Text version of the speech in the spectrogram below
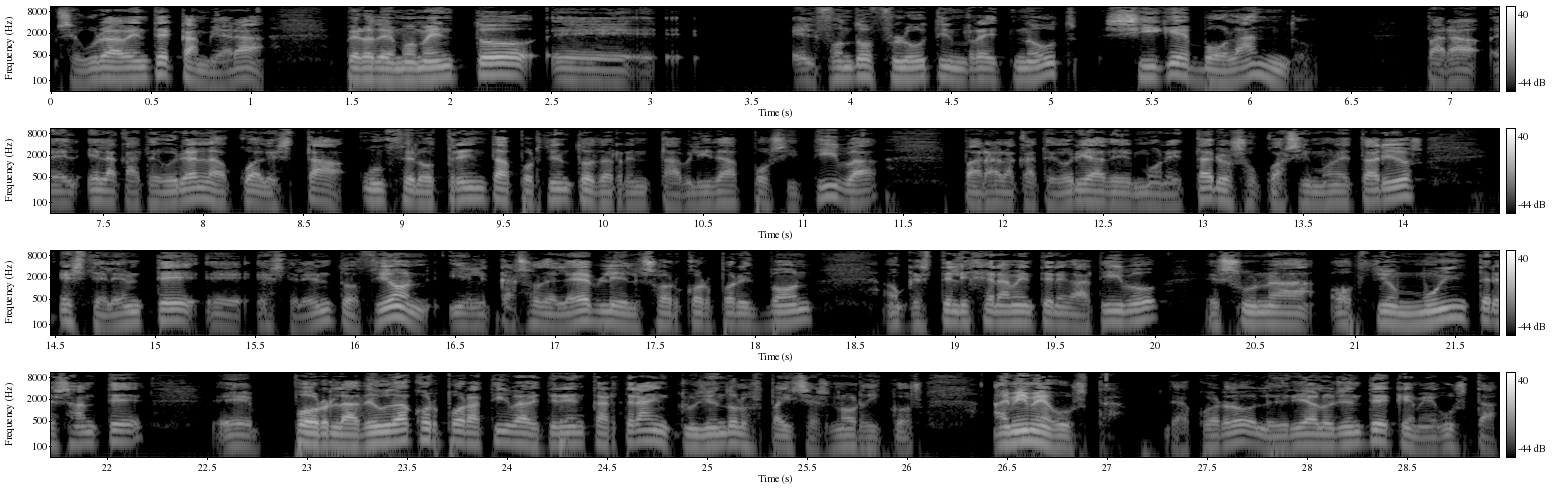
seguramente cambiará, pero de momento eh, el fondo Floating Rate Note sigue volando para en la categoría en la cual está un 0,30% de rentabilidad positiva para la categoría de monetarios o cuasi monetarios, excelente, eh, excelente opción. Y el caso del EBLI, el Short Corporate Bond, aunque esté ligeramente negativo, es una opción muy interesante eh, por la deuda corporativa que tiene en cartera, incluyendo los países nórdicos. A mí me gusta. ¿De acuerdo? Le diría al oyente que me gusta.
